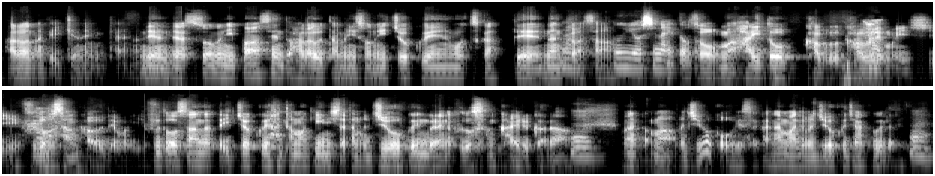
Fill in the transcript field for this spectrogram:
払わなきゃいけないみたいな。で、じゃあその2%払うためにその1億円を使って、なんかさ、運用しないと。そう、まあ配当株買うでもいいし、不動産買うでもいい。不動産だったら1億円頭金にしたら多分10億円ぐらいの不動産買えるから、うん。なんかまあ10億大げさかな。まあでも10億弱ぐらいうん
